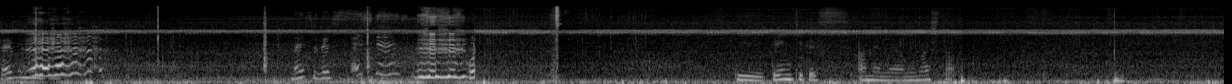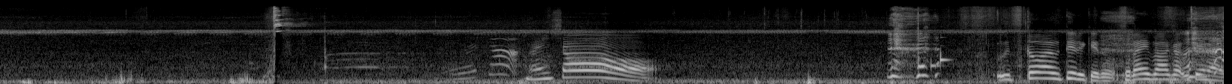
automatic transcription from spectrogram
だいぶね ナイスです。ナイスです。いい天気です。雨もやみました。ナイスショー。ウッドは打てるけどドライバーが打てない。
